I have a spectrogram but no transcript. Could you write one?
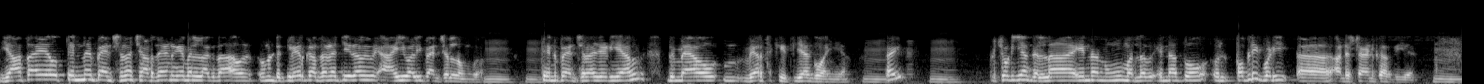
ਜਾਂ ਤਾਂ ਇਹ ਉਹ ਤਿੰਨੇ ਪੈਨਸ਼ਨਾਂ ਛੱਡ ਦੇਣਗੇ ਮੈਨੂੰ ਲੱਗਦਾ ਉਹ- ਉਹਨੂੰ ਡਿਕਲੇਅਰ ਕਰ ਦੇਣਾ ਚਾਹੀਦਾ ਵੀ ਆਹੀ ਵਾਲੀ ਪੈਨਸ਼ਨ ਲਵਾਂਗਾ ਤਿੰਨ ਪੈਨਸ਼ਨਾਂ ਜਿਹੜੀਆਂ ਵੀ ਮੈਂ ਉਹ ਵਿਅਰਥ ਕੀਤੀਆਂ ਗਵਾਈਆਂ। ਰਾਈਟ ਛੋਟੀਆਂ ਗੱਲਾਂ ਇਹਨਾਂ ਨੂੰ ਮਤਲਬ ਇਹਨਾਂ ਤੋਂ ਪਬਲਿਕ ਬੜੀ ਅੰਡਰਸਟੈਂਡ ਕਰਦੀ ਹੈ। ਹੂੰ।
